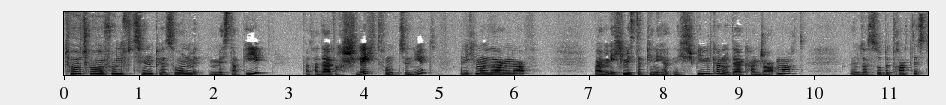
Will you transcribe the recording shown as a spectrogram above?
töte 15 Personen mit Mr. P. Was halt einfach schlecht funktioniert, wenn ich mal sagen darf. Weil ich Mr. P nicht, nicht spielen kann und der keinen Job macht. Wenn du das so betrachtest.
